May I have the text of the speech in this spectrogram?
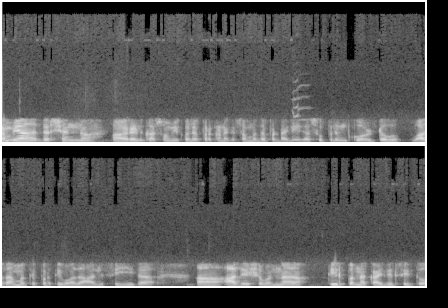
ರಮ್ಯಾ ದರ್ಶನ್ ರೇಣುಕಾ ಸ್ವಾಮಿ ಕೊಲೆ ಪ್ರಕರಣಕ್ಕೆ ಸಂಬಂಧಪಟ್ಟಾಗ ಈಗ ಸುಪ್ರೀಂ ಕೋರ್ಟ್ ವಾದ ಮತ್ತೆ ಪ್ರತಿವಾದ ಆಲಿಸಿ ಈಗ ಆದೇಶವನ್ನ, ತೀರ್ಪನ್ನ ಕಾಯ್ದಿರಿಸಿತ್ತು.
